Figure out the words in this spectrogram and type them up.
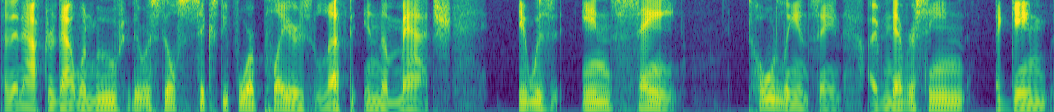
And then after that one moved, there was still 64 players left in the match. It was insane. Totally insane. I've never seen a game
